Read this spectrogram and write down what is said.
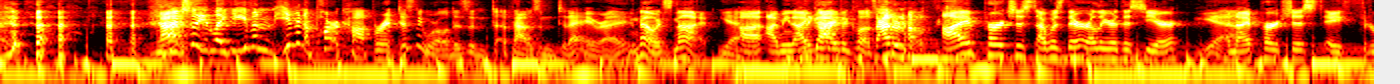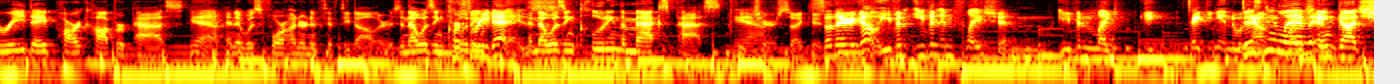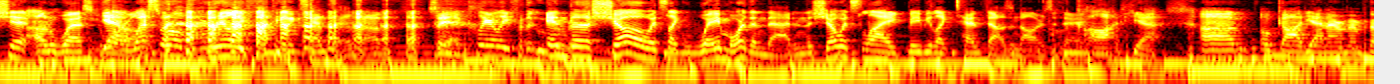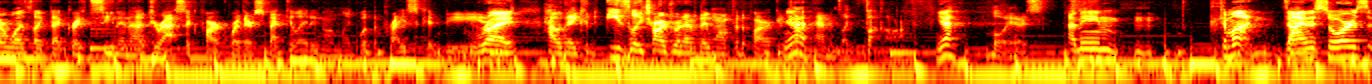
Actually, like even even a park hopper at Disney World isn't a thousand today, right? no, it's not. Yeah. Uh, I mean, I Like got. not even close. I don't know. I purchased. I was there earlier this year. Yeah. And I purchased a three day park hopper pass. Yeah. And it was four hundred and fifty dollars, and that was including for three days. And that was including the max pass Yeah. feature, so I could. So there you go. Even even inflation, even like taking into account Disneyland ain't got shit on Westworld. Yeah, Westworld really fucking expensive. Um, so yeah, clearly for the Uber In the rich. show, it's like way more than that. In the show, it's like maybe like ten thousand dollars a day. God, yeah. Um, oh God, yeah. And I remember there was like that great scene in uh, Jurassic Park where they're speculating on like what the price could be, Right. How they could easily charge whatever they want for the park, and Yeah. John Hammond's like, "Fuck off, Yeah, lawyers." I mean, come on, dinosaurs.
